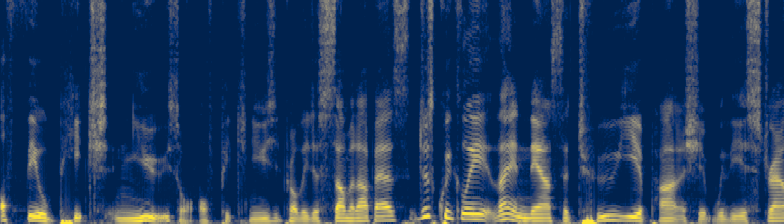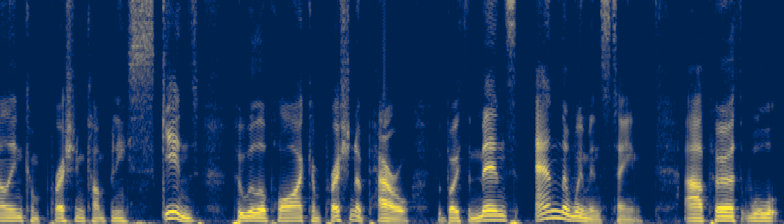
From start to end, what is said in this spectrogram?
off field pitch news, or off pitch news, you'd probably just sum it up as. Just quickly, they announced a two year partnership with the Australian compression company Skins, who will apply compression apparel for both the men's and the women's team. Uh, Perth will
